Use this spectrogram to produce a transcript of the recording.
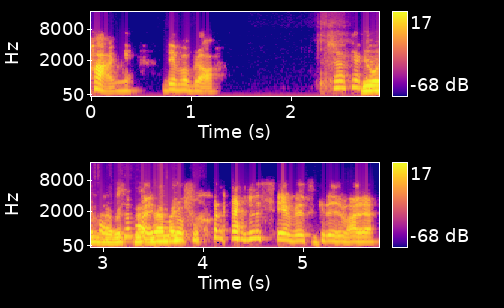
pang, det var bra. Så att jag kan också vara professionell CV-skrivare.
